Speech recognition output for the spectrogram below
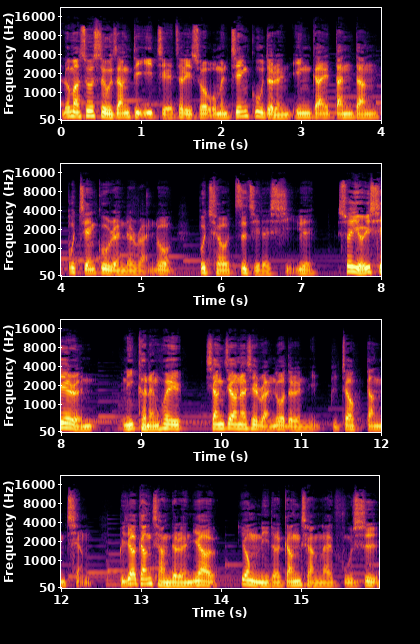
罗马书十五章第一节，这里说：我们坚固的人应该担当不坚固人的软弱，不求自己的喜悦。所以有一些人，你可能会相较那些软弱的人，你比较刚强。比较刚强的人，要用你的刚强来服侍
